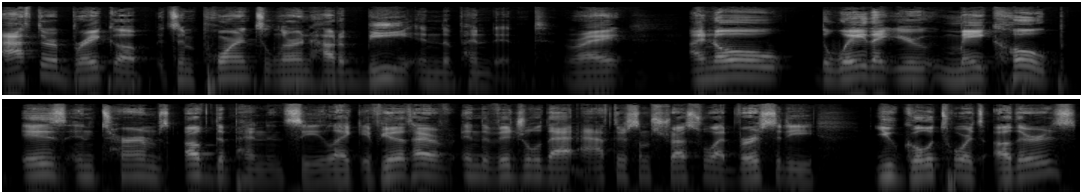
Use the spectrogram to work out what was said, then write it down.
after a breakup, it's important to learn how to be independent, right? I know the way that you may cope is in terms of dependency. Like if you're the type of individual that after some stressful adversity, you go towards others,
